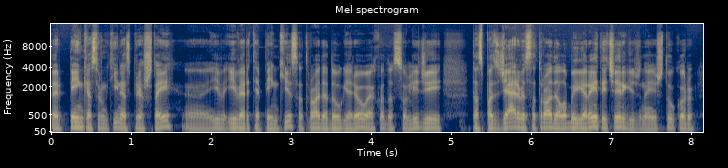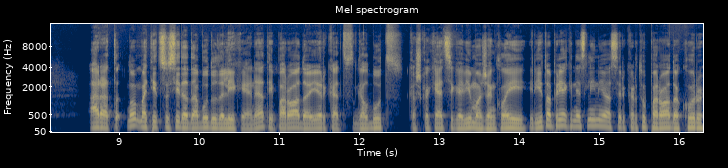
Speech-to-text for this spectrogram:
per penkias rungtynės prieš tai, e, įvertė penkis, atrodė daug geriau, Ekodas solidžiai, tas pats Džervis atrodė labai gerai, tai čia irgi, žinai, iš tų, kur Ar, at, nu, matyt, susideda būdų dalykai, ne? Tai parodo ir, kad galbūt kažkokie atsigavimo ženklai ryto priekinės linijos ir kartu parodo, kur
